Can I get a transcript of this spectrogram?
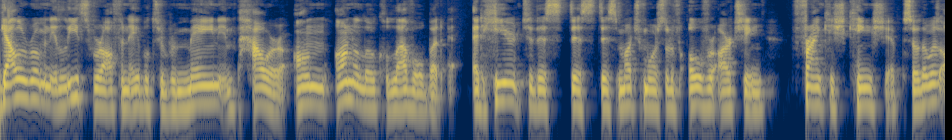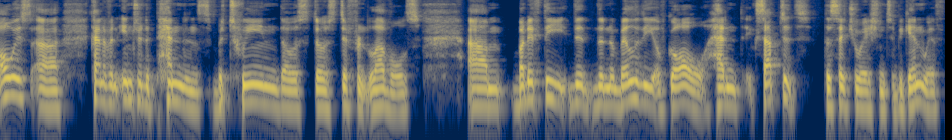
Gallo-Roman elites were often able to remain in power on on a local level, but adhere to this this this much more sort of overarching Frankish kingship. So there was always uh, kind of an interdependence between those those different levels. Um, but if the, the, the nobility of Gaul hadn't accepted the situation to begin with,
